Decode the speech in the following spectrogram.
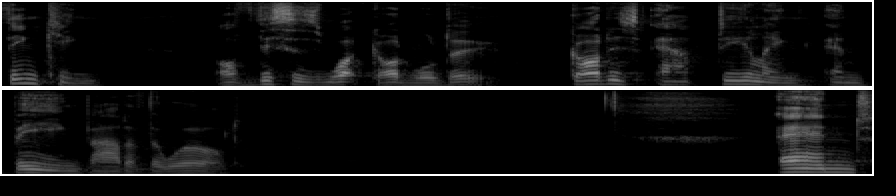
thinking of this is what God will do. God is out dealing and being part of the world. And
